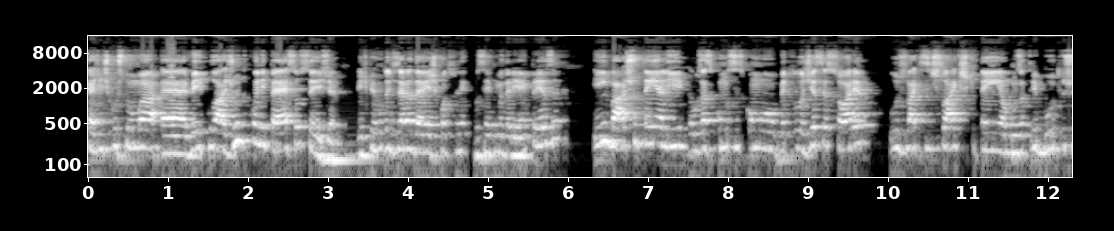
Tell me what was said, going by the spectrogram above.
que a gente costuma é, veicular junto com o NPS, ou seja, a gente pergunta de 0 a 10 quanto você recomendaria a empresa, e embaixo tem ali, como, como metodologia acessória, os likes e dislikes, que tem alguns atributos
